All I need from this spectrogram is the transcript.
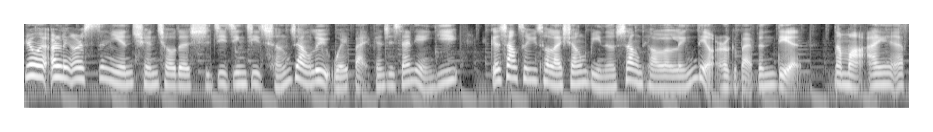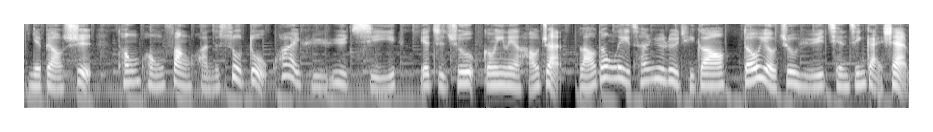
认为二零二四年全球的实际经济成长率为百分之三点一，跟上次预测来相比呢，上调了零点二个百分点。那么，INF 也表示，通膨放缓的速度快于预期，也指出供应链好转、劳动力参与率提高，都有助于前景改善。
